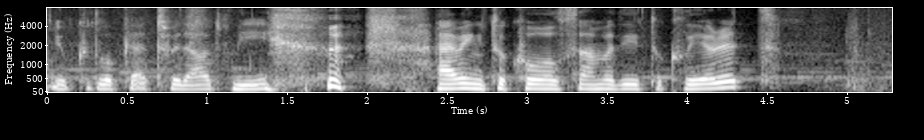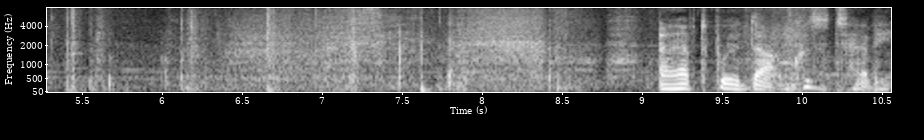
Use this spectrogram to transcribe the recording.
you could look at without me having to call somebody to clear it. I have to put it down because it's heavy.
